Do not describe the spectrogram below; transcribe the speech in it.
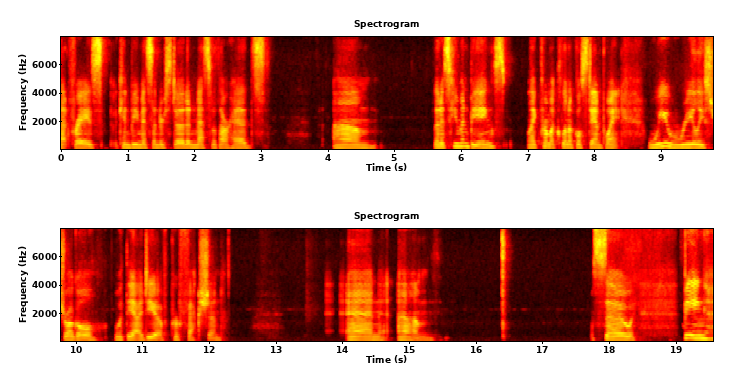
that phrase can be misunderstood and mess with our heads. Um, that as human beings, like from a clinical standpoint, we really struggle with the idea of perfection. And um, so being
